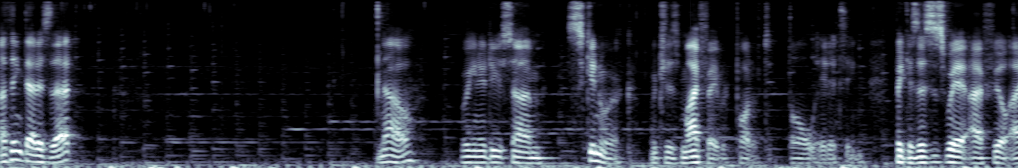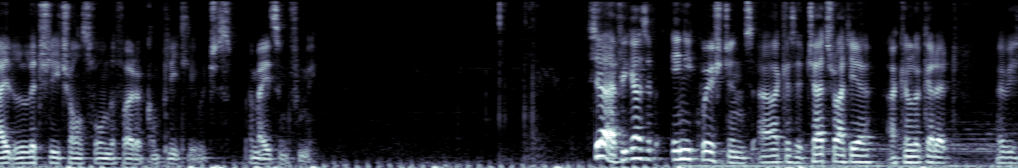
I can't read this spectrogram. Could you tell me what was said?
I think that is that. Now, we're going to do some skin work, which is my favorite part of the whole editing. Because this is where I feel I literally transform the photo completely, which is amazing for me. So yeah, if you guys have any questions, uh, like I said, chat's right here. I can look at it. Maybe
